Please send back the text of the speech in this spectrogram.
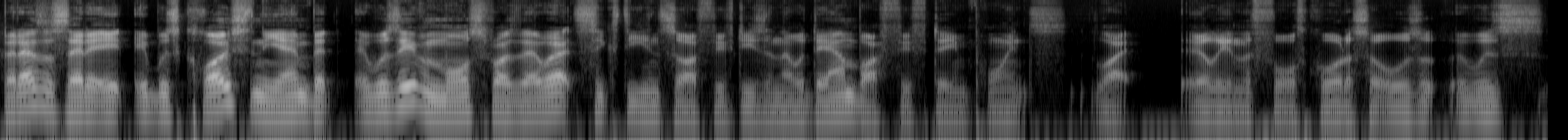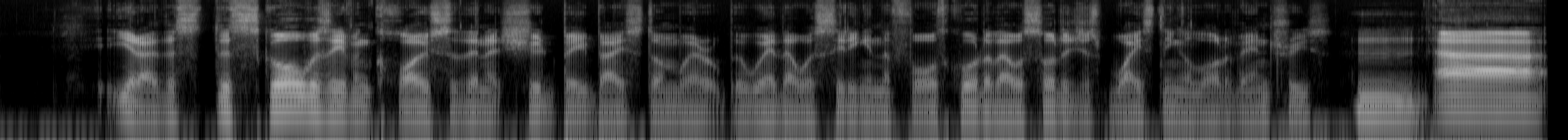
But as I said, it, it was close in the end, but it was even more surprising. They were at 60 inside 50s and they were down by 15 points like early in the fourth quarter. So it was it was you know, the the score was even closer than it should be based on where where they were sitting in the fourth quarter. They were sort of just wasting a lot of entries. Mm. Uh,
